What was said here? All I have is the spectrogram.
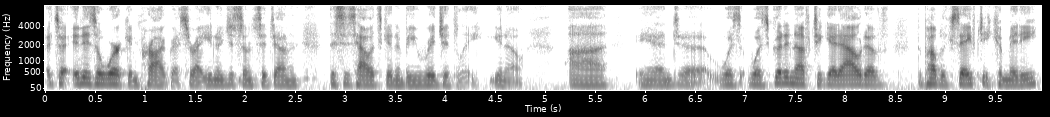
it's a, it is a work in progress, right? You know, you just don't sit down and this is how it's going to be rigidly, you know. Uh, and uh, was was good enough to get out of the public safety committee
